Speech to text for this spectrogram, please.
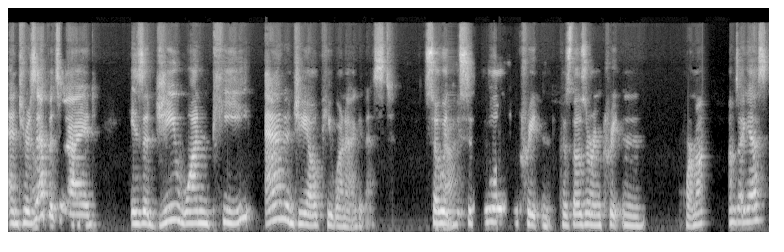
And tirzepatide is a GIP and a GLP1 agonist. So Okay. it's a dual incretin because those are incretin hormones, I guess.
